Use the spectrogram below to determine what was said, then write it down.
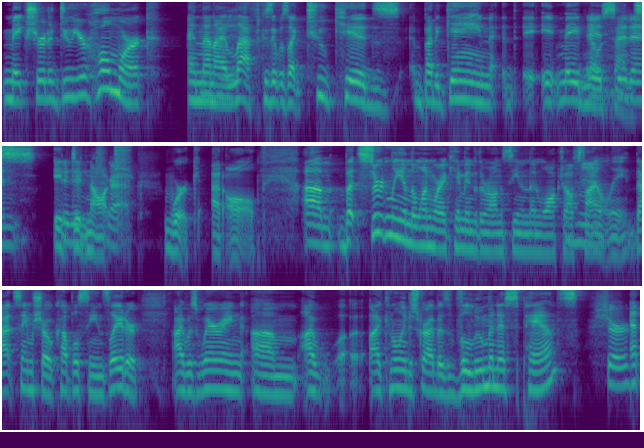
make sure to do your homework. And then I Mhm. left because it was like two kids. But again, it, it made no It sense. It, it did didn't track. work at all. Um, but certainly in the one where I came into the wrong scene and then walked off Mhm. silently, that same show, a couple scenes later, I was wearing um, I I can only describe as voluminous pants, Sure. and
